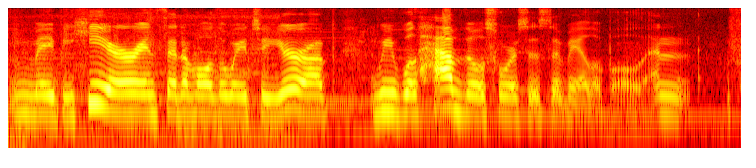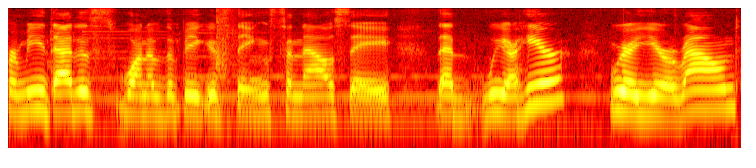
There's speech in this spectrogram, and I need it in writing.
maybe here instead of all the way to Europe. We will have those horses available. And for me, that is one of the biggest things to now say that we are here, we're year round,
